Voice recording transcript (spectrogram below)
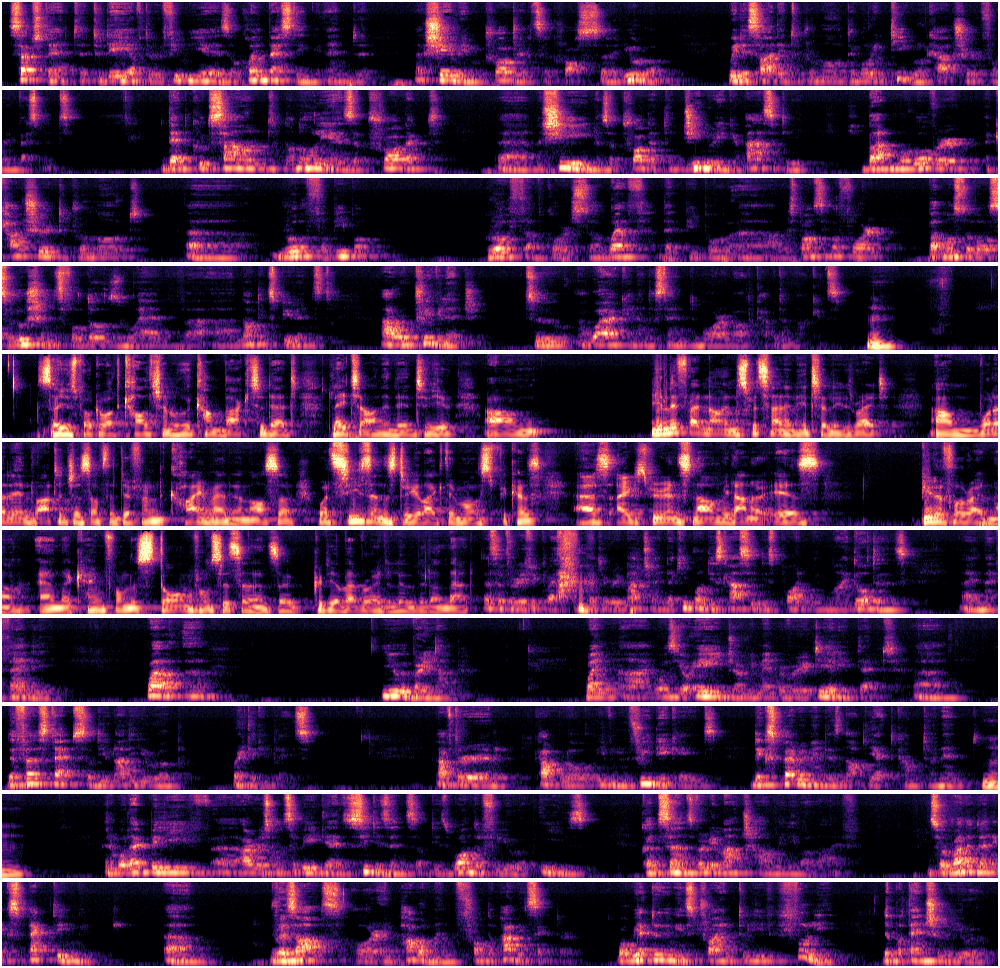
such that today, after a few years of co investing and uh, sharing projects across uh, Europe, we decided to promote a more integral culture for investments that could sound not only as a product machine, as a product engineering capacity, but moreover, a culture to promote uh, growth for people, growth, of course, uh, wealth that people uh, are responsible for, but most of all, solutions for those who have uh, uh, not experienced our privilege to work and understand more about capital markets. Mm. So you spoke about culture, and we'll come back to that later on in the interview. Um, you live right now in Switzerland and Italy, right? Um, what are the advantages of the different climate, and also what seasons do you like the most? Because as I experience now, Milano is beautiful right now, and I came from the storm from Switzerland. So could you elaborate a little bit on that? That's a terrific question. Thank you very much. And I keep on discussing this point with my daughters and my family. Well, uh, you were very young. When I was your age, I remember very clearly that um, the first steps of the United Europe were taking place. After a couple or even three decades, the experiment has not yet come to an end. Mm. And what I believe uh, our responsibility as citizens of this wonderful Europe is concerns very much how we live our life. So rather than expecting um, results or empowerment from the public sector, what we are doing is trying to live fully the potential of Europe.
